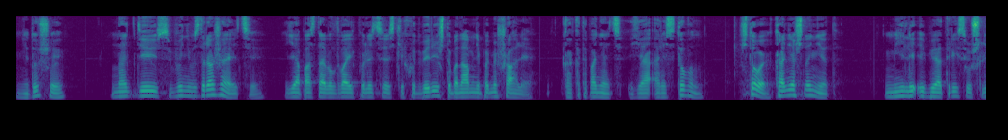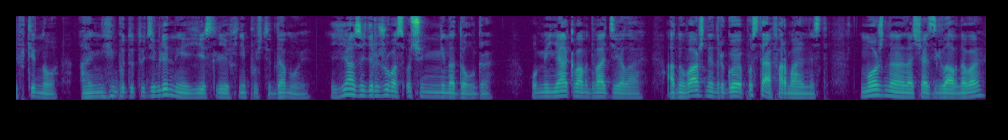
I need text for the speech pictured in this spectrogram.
«Ни души». «Надеюсь, вы не возражаете?» «Я поставил двоих полицейских у двери, чтобы нам не помешали». «Как это понять? Я арестован?» «Что вы? Конечно, нет». Милли и Беатрис ушли в кино. Они будут удивлены, если их не пустят домой. «Я задержу вас очень ненадолго. У меня к вам два дела. Одно важное, другое пустая формальность. Можно начать с главного?»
